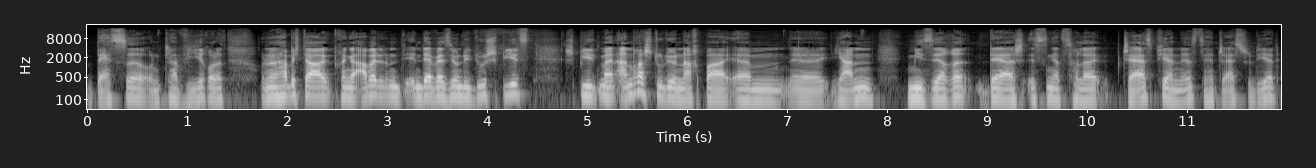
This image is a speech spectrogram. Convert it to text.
Bässe und Klaviere und, und dann habe ich da dran gearbeitet und in der Version, die du spielst, spielt mein anderer Studionachbar ähm, äh, Jan Misere, der ist ein ganz toller Jazzpianist, der hat Jazz studiert,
